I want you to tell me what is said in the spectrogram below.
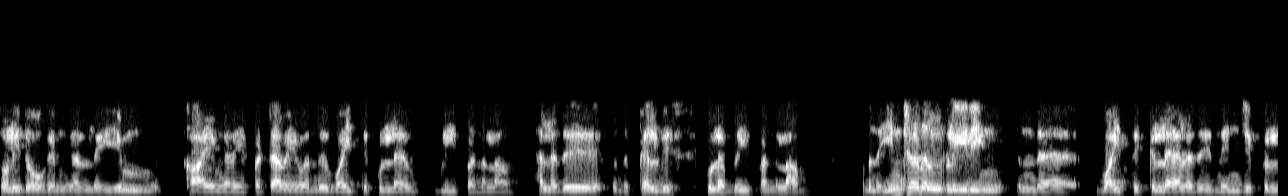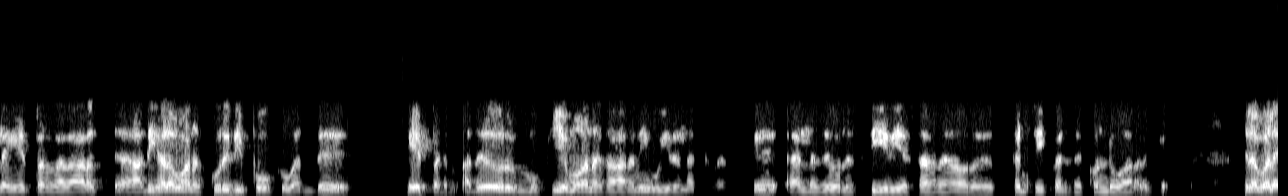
சொலிடோகன்கள்லையும் காயங்கள் ஏற்பட்டு அவை வந்து வயிற்றுக்குள்ள ப்ளீட் பண்ணலாம். அல்லது இந்த பெல்விஸ்குள்ள ப்ளீட் பண்ணலாம். இந்த இன்டர்னல் ப்ளீடிங் இந்த வயிற்றுக்குள்ள அல்லது நெஞ்சுக்குள்ள ஏற்படுறதால அதிக அளவான குருதி போக்கு வந்து ஏற்படும். அது ஒரு முக்கியமான காரணி உயிரிழக்கிறதுக்கு அல்லது ஒரு சீரியஸான ஒரு கன்சீக்வன்ஸை கொண்டு வரதுக்கு சில வேளை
